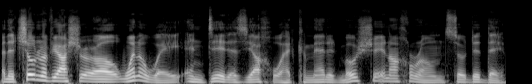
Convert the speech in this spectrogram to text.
And the children of Yashrael went away and did as Yahweh had commanded Moshe and Aharon, so did they.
